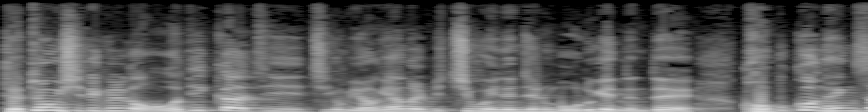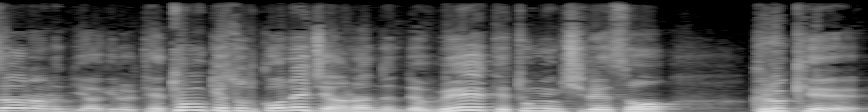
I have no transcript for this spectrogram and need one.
대통령실이 그러니까 어디까지 지금 영향을 미치고 있는지는 모르겠는데 거부권 행사라는 이야기를 대통령께서도 꺼내지 않았는데 왜 대통령실에서 그렇게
